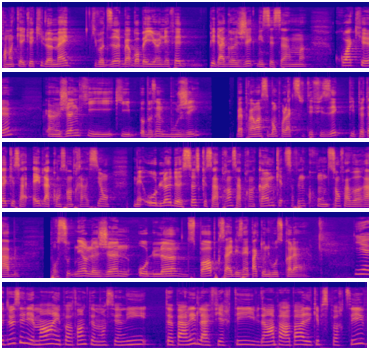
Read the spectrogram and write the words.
pendant quelques kilomètres qui va dire ben, bon, ben, il y a un effet pédagogique nécessairement. Quoique, un jeune qui, qui a besoin de bouger, ben, probablement c'est bon pour l'activité physique, puis peut-être que ça aide la concentration. Mais au-delà de ça, ce que ça prend, ça prend quand même certaines conditions favorables pour soutenir le jeune au-delà du sport pour que ça ait des impacts au niveau scolaire. Il y a deux éléments importants que tu as mentionnés. Tu as parlé de la fierté, évidemment, par rapport à l'équipe sportive.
